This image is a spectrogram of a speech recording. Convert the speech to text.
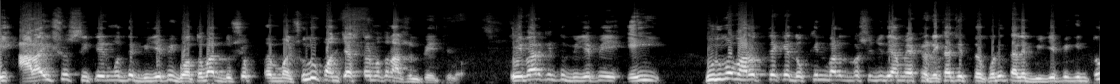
এই আড়াইশো সিটের মধ্যে বিজেপি গতবার দুশো শুধু পঞ্চাশটার মতন আসন পেয়েছিল। এবার কিন্তু বিজেপি এই পূর্ব ভারত থেকে দক্ষিণ ভারতবর্ষে যদি আমরা একটা রেখাচিত্র করি, তাহলে বিজেপি কিন্তু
